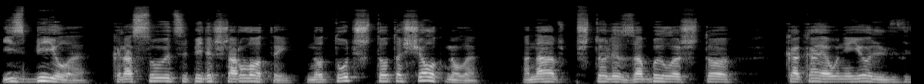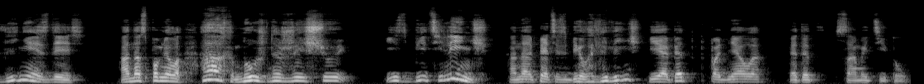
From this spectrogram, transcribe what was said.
избила, красуется перед Шарлоттой, но тут что-то щелкнуло. Она, что ли, забыла, что... Какая у нее линия здесь? Она вспомнила, ах, нужно же еще избить Линч. Она опять избила Линч и опять подняла этот самый титул.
